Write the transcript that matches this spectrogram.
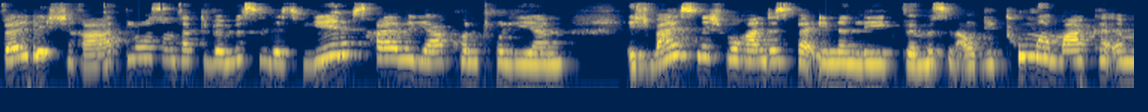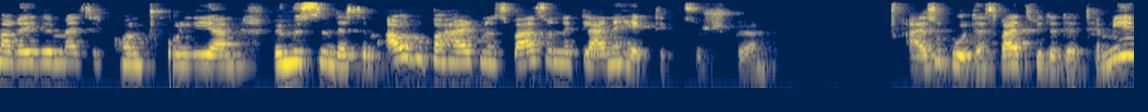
völlig ratlos und sagte, wir müssen das jedes halbe Jahr kontrollieren. Ich weiß nicht, woran das bei Ihnen liegt. Wir müssen auch die Tumormarker immer regelmäßig kontrollieren. Wir müssen das im Auge behalten. Es war so eine kleine Hektik zu spüren. Also gut, das war jetzt wieder der Termin.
